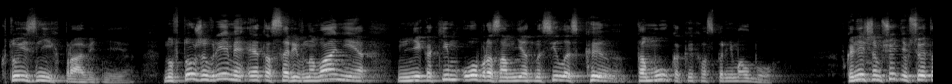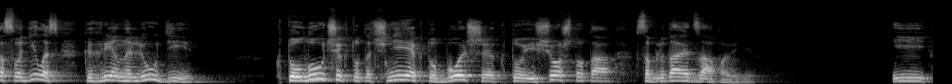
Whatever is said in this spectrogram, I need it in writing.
кто из них праведнее. Но в то же время это соревнование никаким образом не относилось к тому, как их воспринимал Бог. В конечном счете все это сводилось к игре на люди, кто лучше, кто точнее, кто больше, кто еще что-то соблюдает заповеди. И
